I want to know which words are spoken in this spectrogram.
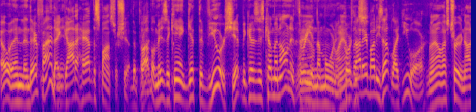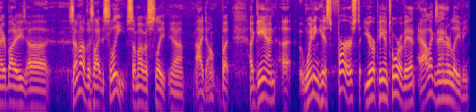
Oh, and, and they're finding they got to have the sponsorship. The problem but, is they can't get the viewership because it's coming on at three well, in the morning. Well, of course, not everybody's up like you are. Well, that's true. Not everybody's. Uh, some of us like to sleep. Some of us sleep, yeah. I don't. But again, uh, winning his first European Tour event, Alexander Levy.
